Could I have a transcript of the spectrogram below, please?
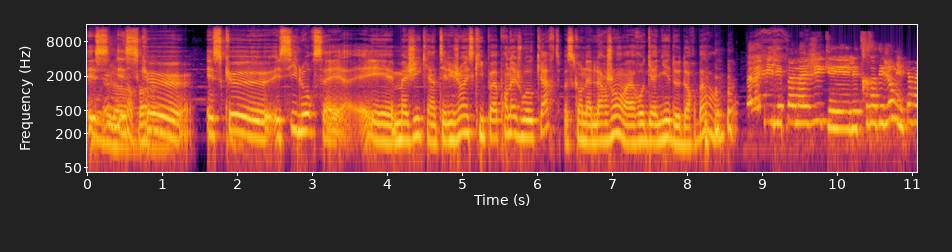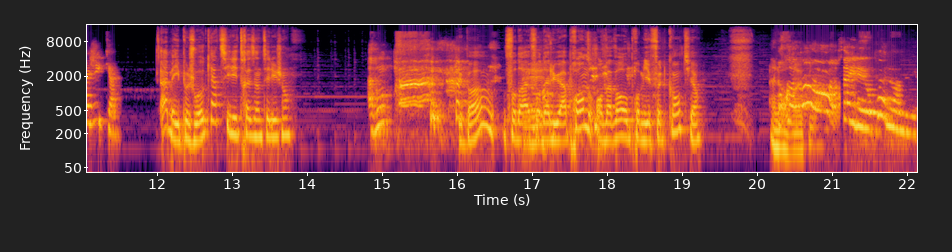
Est-ce Oh sympa. que, est-ce que, et si l'ours est, est magique et intelligent, est-ce qu'il peut apprendre à jouer aux cartes? Parce qu'on a de l'argent à regagner de Dorbar. hein. Ah, mais il est pas magique et il est très intelligent, mais il est pas magique. ah, mais il peut jouer aux cartes s'il est très intelligent. Ah bon? Je sais pas. Faudra, faudra lui apprendre. On va voir au premier feu de camp, tiens. Alors, Pourquoi euh, Non, après il est open. Hein, lui.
